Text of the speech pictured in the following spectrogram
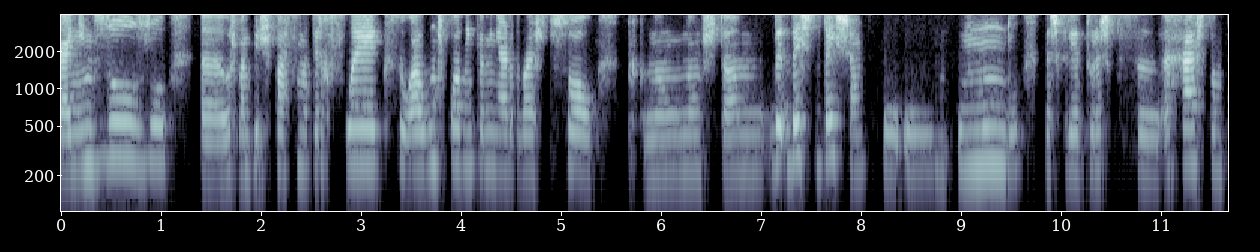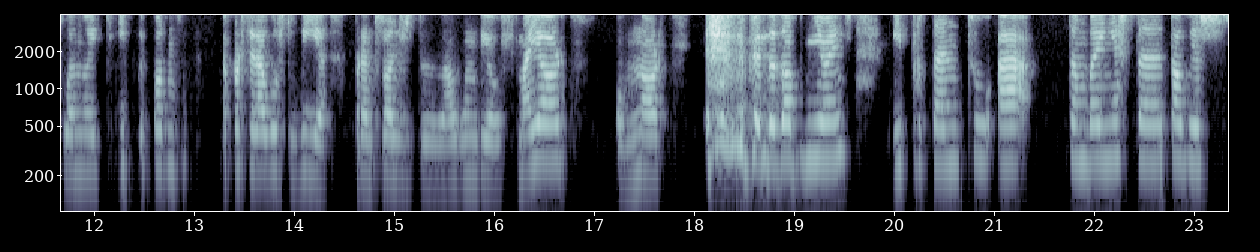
caem em desuso, uh, os vampiros passam a ter reflexo, alguns podem caminhar debaixo do sol porque não, não estão, de, deixam o, o, o, mundo das criaturas que se arrastam pela noite e, e podem aparecer à luz do dia perante os olhos de algum deus maior ou menor, depende das opiniões, e portanto há também esta, talvez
